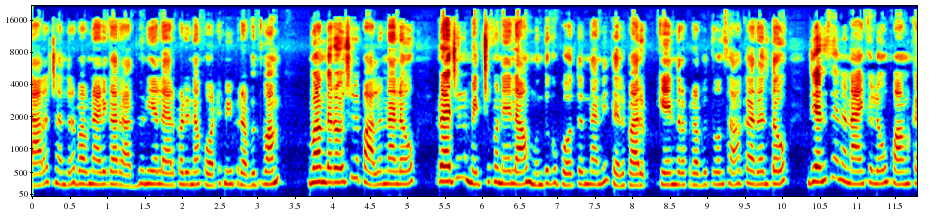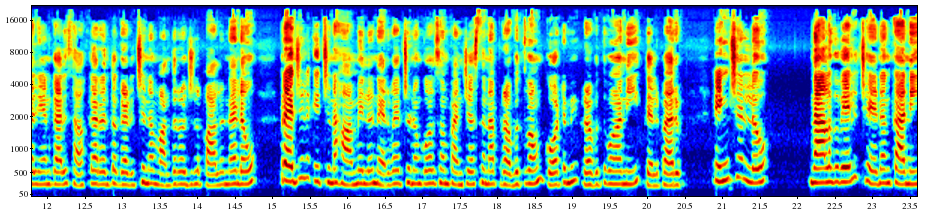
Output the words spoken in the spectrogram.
నారా చంద్రబాబు నాయుడు గారి ఆధ్వర్యంలో ఏర్పడిన కూటమి ప్రభుత్వం వంద రోజుల పాలనలో ప్రజలు మెచ్చుకునేలా ముందుకు పోతుందని తెలిపారు. కేంద్ర ప్రభుత్వం సహకారంతో జనసేన నాయకులు పవన్ కళ్యాణ్ గారి సహకారంతో గడిచిన వంద రోజుల పాలనలో ప్రజలకు ఇచ్చిన హామీలు నెరవేర్చడం కోసం పనిచేస్తున్న ప్రభుత్వం కూటమి ప్రభుత్వం అని తెలిపారు. పింఛన్లు నాలుగు వేలు చేయడం కానీ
